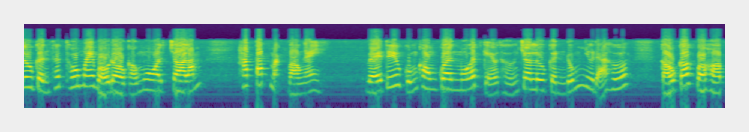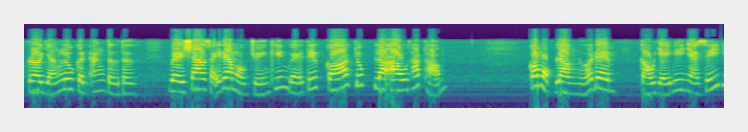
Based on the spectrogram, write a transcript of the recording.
Lưu Kình thích thú mấy bộ đồ cậu mua cho lắm, hấp tấp mặc vào ngay. Vệ tiếu cũng không quên mua ít kẹo thưởng cho Lưu Kình đúng như đã hứa, cậu cất vào hộp rồi dặn Lưu Kình ăn từ từ. Về sau xảy ra một chuyện khiến vệ tiếu có chút lo âu thấp thỏm. Có một lần nửa đêm, cậu dậy đi nhà xí,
